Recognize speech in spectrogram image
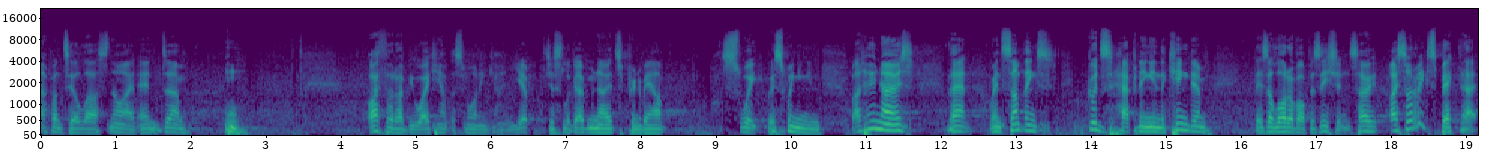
up until last night. And um, I thought I'd be waking up this morning going, yep, just look over my notes, print them out. Sweet, we're swinging in. But who knows that when something's good's happening in the kingdom, there's a lot of opposition. So I sort of expect that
